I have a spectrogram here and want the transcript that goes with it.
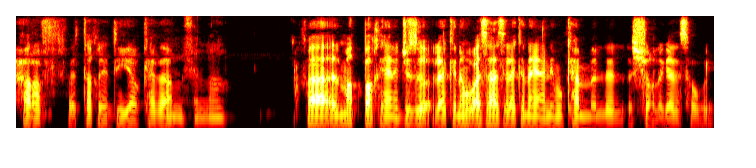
حرف تقليدية وكذا. ما شاء الله. فالمطبخ يعني جزء لكنه مو أساسي لكنه يعني مكمل للشغل اللي قاعد اسويه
